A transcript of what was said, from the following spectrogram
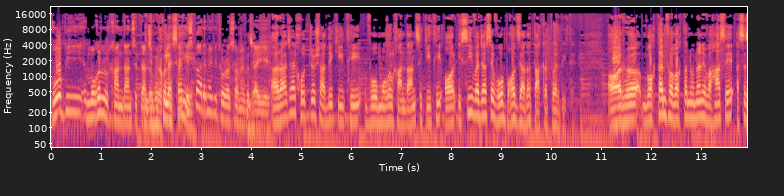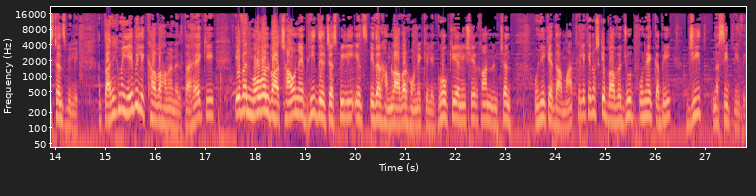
وہ بھی مغل خاندان سے تعلق جی بالکل ایسا ہی اس بارے میں بھی تھوڑا سا ہمیں جی۔ بتائیے۔ راجہ خود جو شادی کی تھی وہ مغل خاندان سے کی تھی اور اسی وجہ سے وہ بہت زیادہ طاقتور بھی تھے۔ اور وقتاً فوقتاً انہوں نے وہاں سے اسسٹنس بھی لی۔ تاریخ میں یہ بھی لکھا ہوا ہمیں ملتا ہے کہ ایون مغل بادشاہوں نے بھی دلچسپی لی ادھر حملہ آور ہونے کے لیے۔ گو کی علی شیر خان ننچند انہی کے داماد تھے، لیکن اس کے باوجود انہیں کبھی جیت نصیب نہیں ہوئی۔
